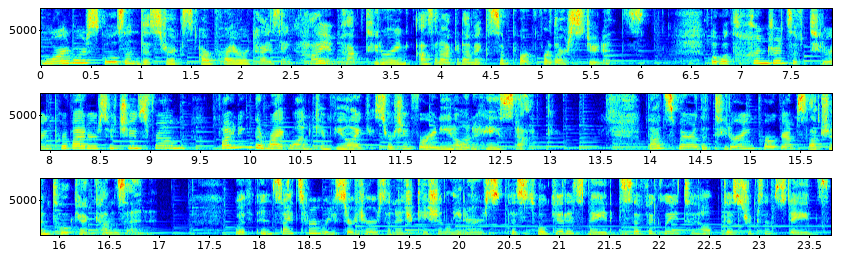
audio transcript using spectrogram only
More and more schools and districts are prioritizing high impact tutoring as an academic support for their students. But with hundreds of tutoring providers to choose from, finding the right one can feel like searching for a needle in a haystack. That's where the Tutoring Program Selection Toolkit comes in. With insights from researchers and education leaders, this toolkit is made specifically to help districts and states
